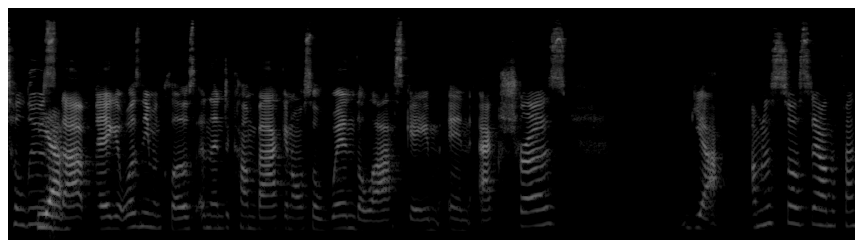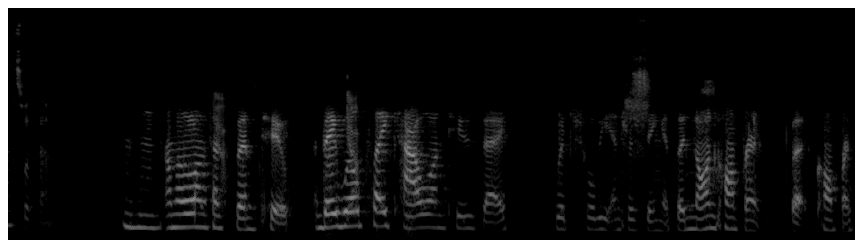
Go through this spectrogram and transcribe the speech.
To lose Yeah. that big, it wasn't even close, and then to come back and also win the last game in extras. Yeah, I'm gonna still stay on the fence with them. Mm-hmm. I'm a little on the fence with them too. They will play Cal on Tuesday, which will be interesting. It's a non-conference but conference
